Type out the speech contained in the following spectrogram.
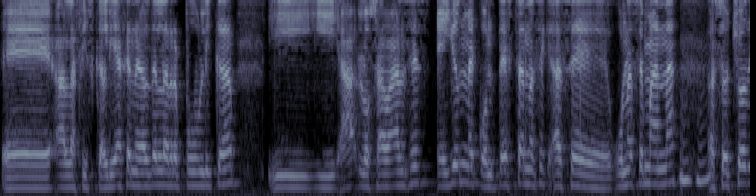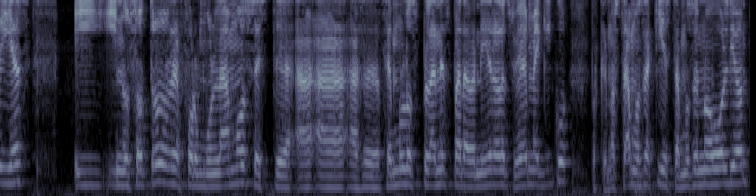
eh, a la Fiscalía General de la República y, los avances. Ellos me contestan hace, hace una semana, hace ocho días, y, nosotros reformulamos, este, hacemos los planes para venir a la Ciudad de México, porque no estamos aquí, estamos en Nuevo León.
